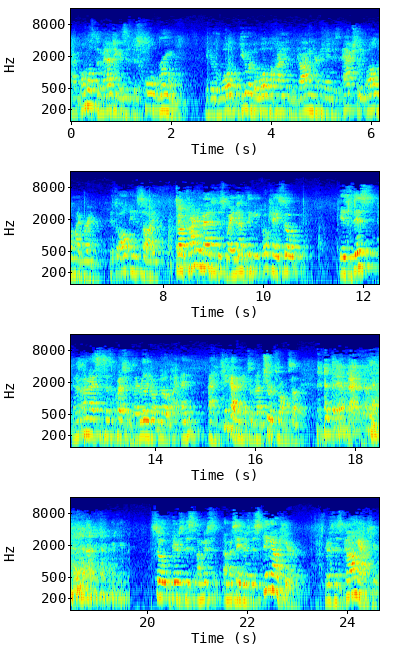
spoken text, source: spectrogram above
I'm almost imagining as if this whole room, you know, the wall, you and the wall behind it and the gong in your hand is actually all in my brain. It's all inside. So I'm trying to imagine this way, and then I'm thinking, okay, so is this, and I'm asking this as a question because I really don't know. I, I, I think I have an answer, but I'm sure it's wrong. So, so there's this. I'm going to I'm going to say there's this thing out here. There's this gong out here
